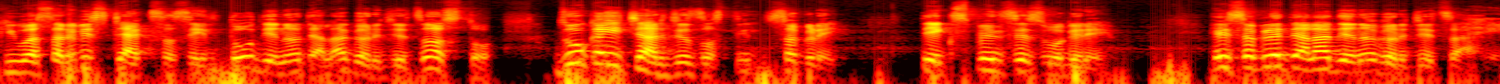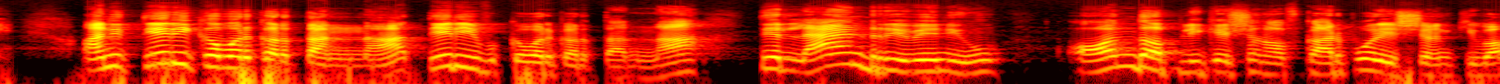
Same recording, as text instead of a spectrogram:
किंवा सर्व्हिस टॅक्स असेल तो देणं त्याला गरजेचं असतो. जो काही चार्जेस असतील सगळे ते एक्सपेन्सेस वगैरे हे सगळे त्याला देणं गरजेचं आहे. आणि ते रिकवर करताना ते रिकवर करताना ते land revenue on the application of corporation किंवा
